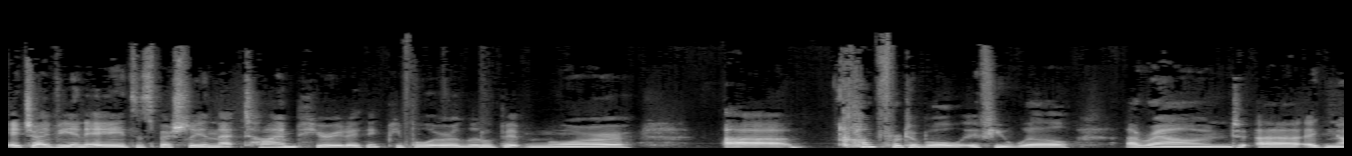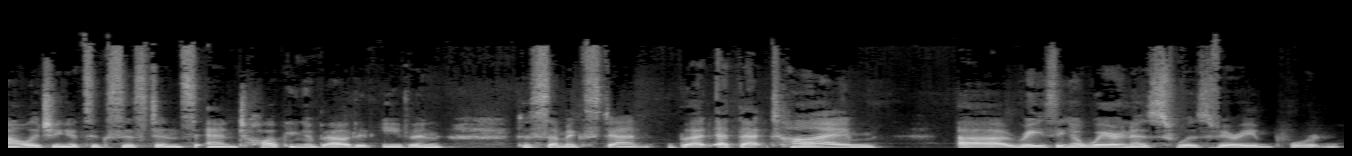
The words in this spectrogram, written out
HIV and AIDS, especially in that time period. I think people are a little bit more uh, comfortable, if you will, around uh, acknowledging its existence and talking about it, even to some extent. But at that time, uh, raising awareness was very important.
